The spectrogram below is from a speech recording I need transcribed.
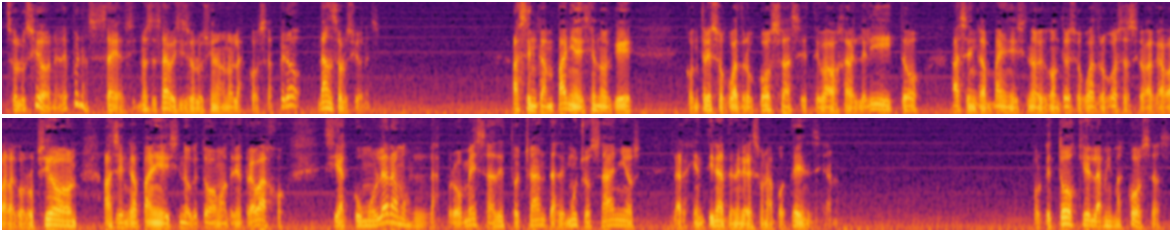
Soluciones. Después no se sabe, no se sabe si solucionan o no las cosas, pero dan soluciones. Hacen campaña diciendo que con tres o cuatro cosas este, va a bajar el delito, hacen campaña diciendo que con tres o cuatro cosas se va a acabar la corrupción, hacen campaña diciendo que todos vamos a tener trabajo. Si acumuláramos las promesas de estos chantas de muchos años, la Argentina tendría que ser una potencia, ¿no? Porque todos quieren las mismas cosas.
